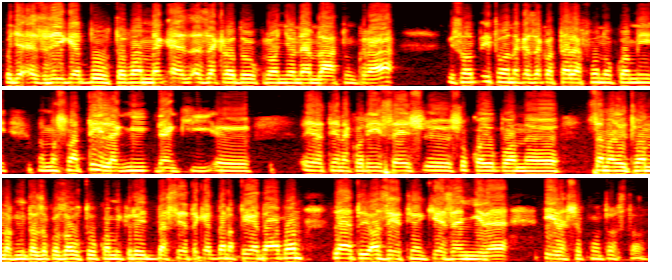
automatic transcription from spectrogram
hogy ez régebb óta van, meg ez, ezekre a dolgokra annyira nem látunk rá, viszont itt vannak ezek a telefonok, ami most már tényleg mindenki életének a része, és sokkal jobban szem előtt vannak, mint azok az autók, amikről itt beszéltek ebben a példában. Lehet, hogy azért jön ki ez ennyire élesebb kontrasztal.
